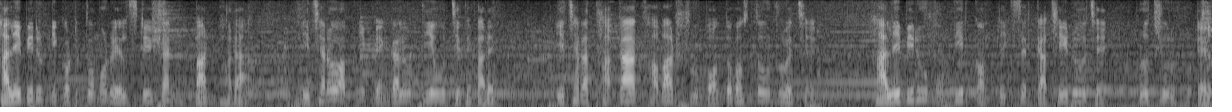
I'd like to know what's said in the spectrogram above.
হালেবিরুর নিকটতম রেল স্টেশন বানভাড়া। এছাড়াও আপনি বেঙ্গালোর দিয়েও যেতে পারেন। এছাড়া থাকা, খাবার সুবন্দোবস্তও রয়েছে। হালেবিরু মন্দির কমপ্লেক্সের কাছেই রয়েছে প্রচুর হোটেল।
